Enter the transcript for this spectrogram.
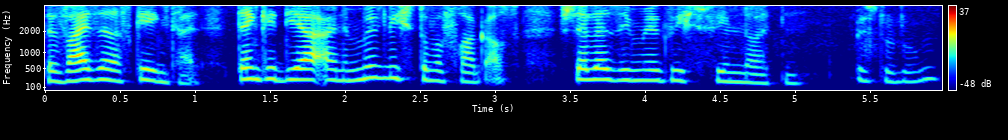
Beweise das Gegenteil. Denke dir eine möglichst dumme Frage aus. Stelle sie möglichst vielen Leuten. Bist du dumm?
